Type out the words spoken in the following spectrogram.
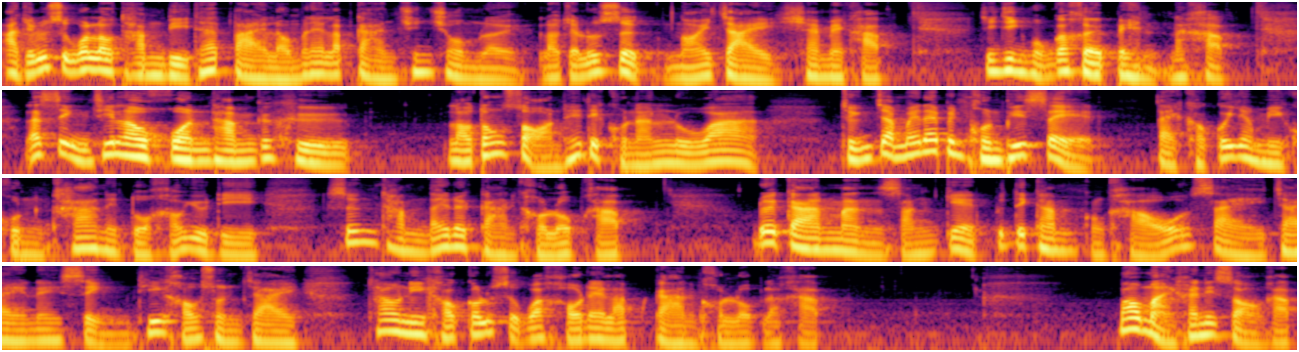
อาจจะรู้สึกว่าเราทำดีแทบตายเราไม่ได้รับการชื่นชมเลย เราจะรู้สึกน้อยใจใช่ไหมครับ จริง ๆ ผมก็เคยเป็นนะครับ และสิ่งที่เราควรทำก็คือ เราต้องสอนให้เด็กคนนั้นรู้ว่า ถึงจะไม่ได้เป็นคนพิเศษ แต่เขาก็ยังมีคุณค่าในตัวเขาอยู่ดี ซึ่งทำได้โดยการเคารพครับด้วยการหมั่นสังเกตพฤติกรรมของเขาใส่ใจในสิ่งที่เขาสนใจ เท่านี้เขาก็รู้สึกว่าเขาได้รับการเคารพแล้วครับ เป้าหมายขั้นที่2ครับ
